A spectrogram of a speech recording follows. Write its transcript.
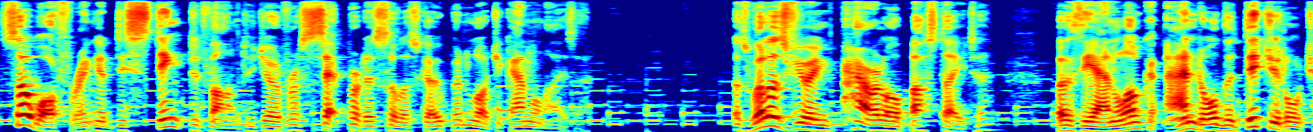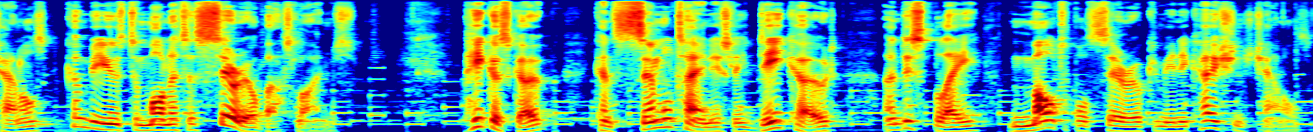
so offering a distinct advantage over a separate oscilloscope and logic analyzer. As well as viewing parallel bus data, both the analog and or the digital channels can be used to monitor serial bus lines. Picoscope can simultaneously decode and display multiple serial communications channels,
